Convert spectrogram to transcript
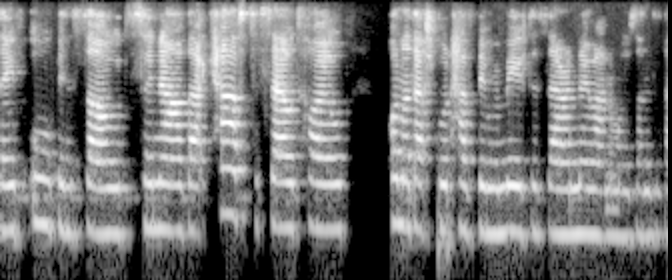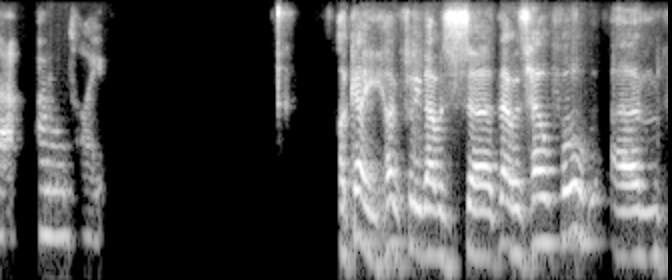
they've all been sold. So now that calves to sell tile on our dashboard has been removed as there are no animals under that animal type. Okay, hopefully that was uh, that was helpful. Um,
